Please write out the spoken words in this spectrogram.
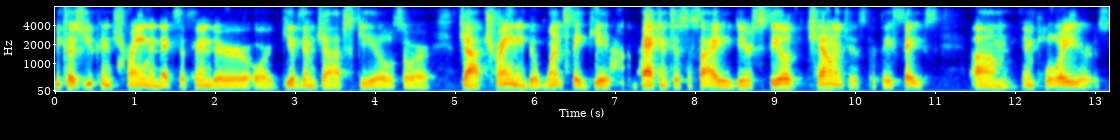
because you can train an ex offender or give them job skills or job training, but once they get back into society, there's still challenges that they face. Um, employers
